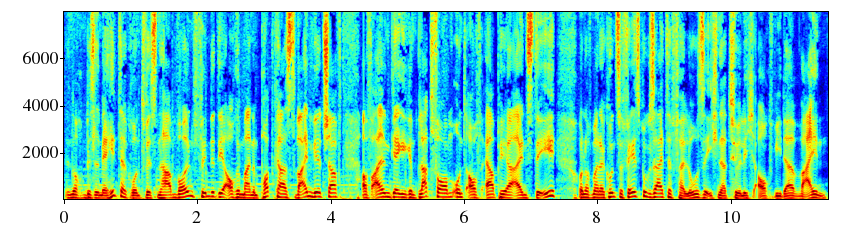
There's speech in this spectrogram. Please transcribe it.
noch ein bisschen mehr Hintergrundwissen haben wollen, findet ihr auch in meinem Podcast Weinwirtschaft auf allen gängigen Plattformen und auf rpr1.de. Und auf meiner Kunze Facebook-Seite verlose ich natürlich auch wieder Wein.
